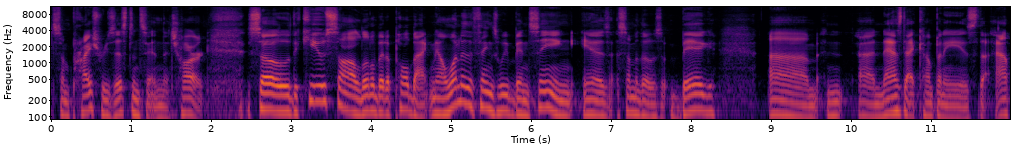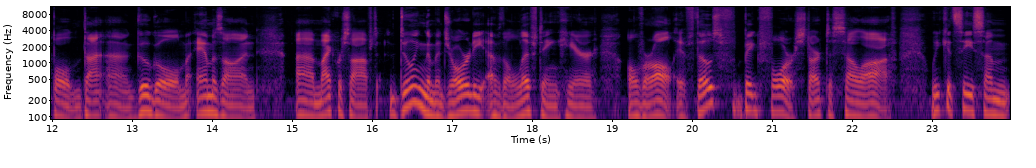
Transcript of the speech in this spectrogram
some price resistance in the chart. So the Q saw a little bit of pullback. Now, one of the things we've been seeing is some of those big um, uh, NASDAQ companies, the Apple, uh, Google, Amazon, uh, Microsoft, doing the majority of the lifting here overall. If those big four start to sell off, we could see some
